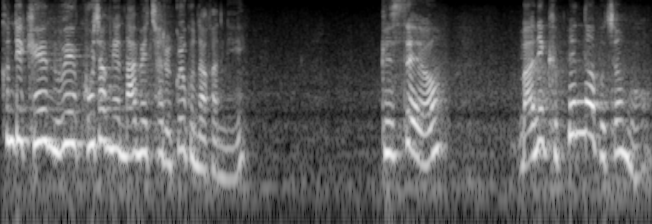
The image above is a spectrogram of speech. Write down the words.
근데 걘 왜 고장낸 남의 차를 끌고 나갔니? 글쎄요. 많이 급했나 보죠, 뭐.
